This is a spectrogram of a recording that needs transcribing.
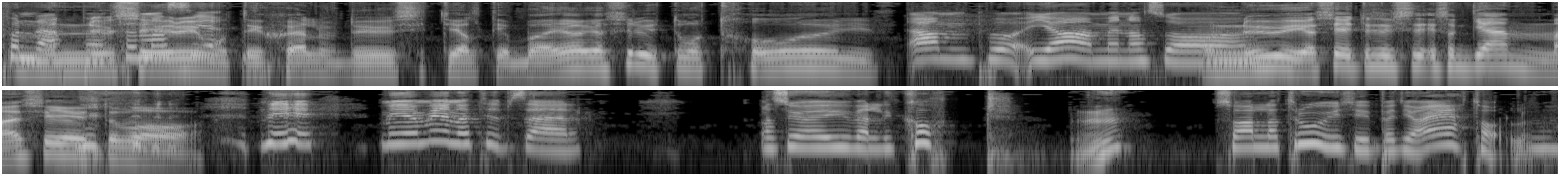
På den Men nu säger man du ser- emot dig själv. Du sitter ju alltid och bara ja, jag ser ut att vara 12. Ja men, på, ja, men alltså... Och nu, jag ser ut att se så gammal ser jag ut att vara. Nej, men jag menar typ så här. Alltså jag är ju väldigt kort. Mm? Så alla tror ju typ att jag är 12.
